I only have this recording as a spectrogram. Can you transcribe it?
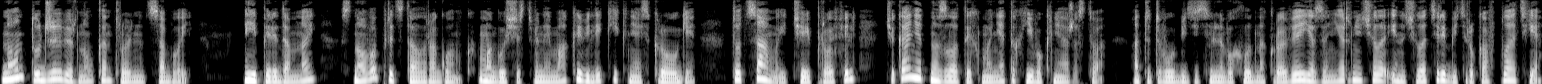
Но он тут же вернул контроль над собой. И передо мной снова предстал Рагонг, могущественный маг и великий князь Кроуги. Тот самый, чей профиль чеканит на золотых монетах его княжества. От этого убедительного хладнокровия я занервничала и начала теребить рукав платья.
